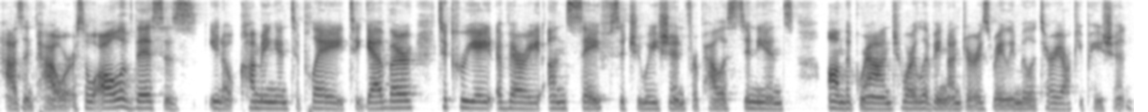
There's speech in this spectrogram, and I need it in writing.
has in power. So all of this is you know coming into play together to create a very unsafe situation for Palestinians on the ground who are living under Israeli military occupation.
